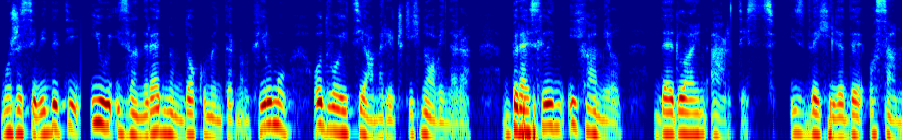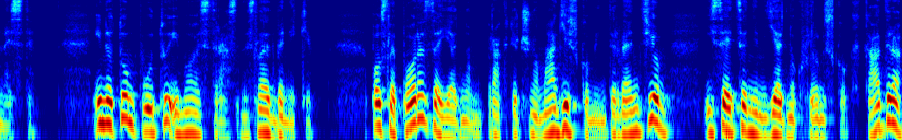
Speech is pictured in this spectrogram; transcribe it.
može se videti i u izvanrednom dokumentarnom filmu o dvojici američkih novinara, Breslin i Hamil, Deadline Artists iz 2018. I na tom putu i moje strasne sledbenike. Posle poraza jednom praktično magijskom intervencijom i secanjem jednog filmskog kadra,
